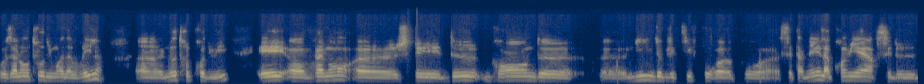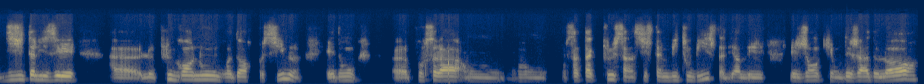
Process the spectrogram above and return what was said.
aux alentours du mois d'avril notre produit. Et vraiment, j'ai deux grandes lignes d'objectifs pour, pour cette année. La première, c'est de digitaliser le plus grand nombre d'or possible. Et donc, pour cela, on, s'attaque plus à un système B2B, c'est-à-dire les, gens qui ont déjà de l'or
